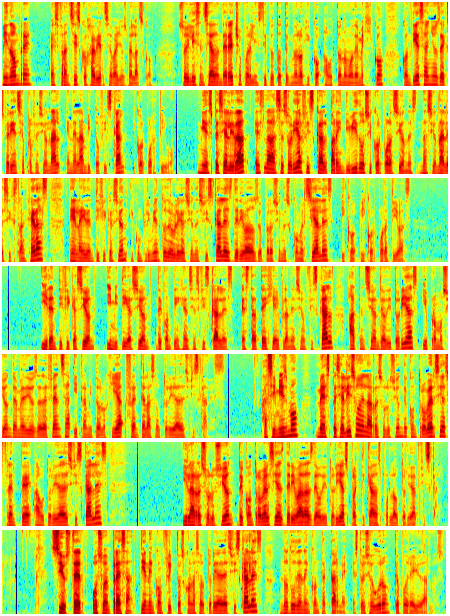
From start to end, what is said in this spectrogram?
Mi nombre es Francisco Javier Ceballos Velasco. Soy licenciado en Derecho por el Instituto Tecnológico Autónomo de México con 10 años de experiencia profesional en el ámbito fiscal y corporativo. Mi especialidad es la asesoría fiscal para individuos y corporaciones nacionales y extranjeras en la identificación y cumplimiento de obligaciones fiscales derivadas de operaciones comerciales y, co y corporativas. Identificación y mitigación de contingencias fiscales, estrategia y planeación fiscal, atención de auditorías y promoción de medios de defensa y tramitología frente a las autoridades fiscales. Asimismo, me especializo en la resolución de controversias frente a autoridades fiscales y la resolución de controversias derivadas de auditorías practicadas por la autoridad fiscal. Si usted o su empresa tienen conflictos con las autoridades fiscales, no duden en contactarme. Estoy seguro que podré ayudarlos.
